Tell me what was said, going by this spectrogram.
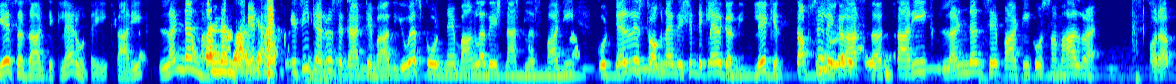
ये सजा। डिक्लेयर होते ही तारिक लंदन भाग। इनफैक्ट इसी टेररिस्ट अटैक के बाद यूएस कोर्ट ने बांग्लादेश नेशनलिस्ट पार्टी को टेररिस्ट ऑर्गेनाइजेशन डिक्लेयर कर दी। लेकिन तब से लेकर आज तक तारिक लंदन से पार्टी को संभाल रहा है। और अब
